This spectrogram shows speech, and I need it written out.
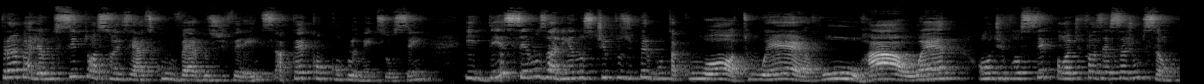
Trabalhamos situações reais com verbos diferentes, até com complementos ou sem. E descemos a linha nos tipos de pergunta com what, where, who, how, when, onde você pode fazer essa junção.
